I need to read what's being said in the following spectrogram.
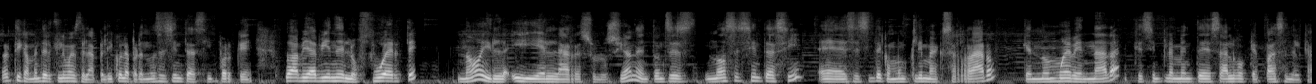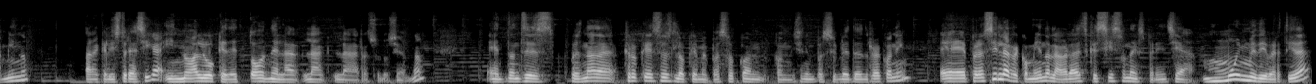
prácticamente el clímax de la película, pero no se siente así porque todavía viene lo fuerte, ¿no? Y, en la resolución, entonces no se siente así, eh, se siente como un clímax raro, que no mueve nada, que simplemente es algo que pasa en el camino para que la historia siga y no algo que detone la, la resolución, ¿no? Entonces, pues nada, creo que eso es lo que me pasó con, con Misión Imposible Dead Reckoning. Eh, pero sí la recomiendo, la verdad es que sí es una experiencia muy, muy divertida.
